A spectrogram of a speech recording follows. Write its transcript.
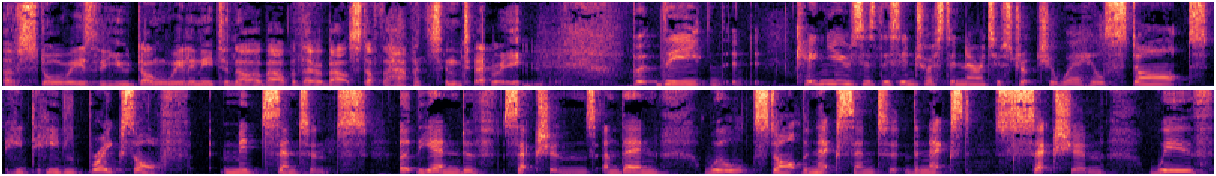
of stories that you don't really need to know about, but they're about stuff that happens in Derry. But the King uses this interesting narrative structure where he'll start he he breaks off mid sentence at the end of sections and then will start the next sentence the next section with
